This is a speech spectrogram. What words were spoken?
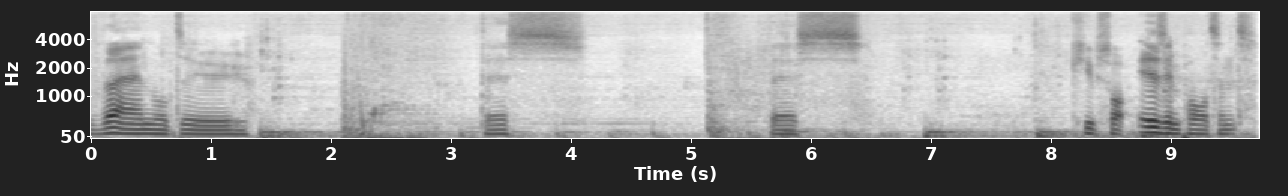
Then we'll do this, this. Cube swap is important.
